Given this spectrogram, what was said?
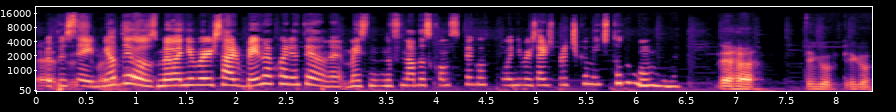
é, eu pensei, meu Deus, meu aniversário bem na quarentena, né? Mas no final das contas, pegou o aniversário de praticamente todo mundo, né? Aham. Uhum. Pegou, pegou.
